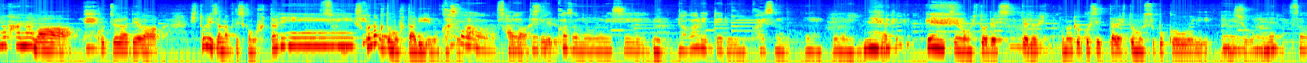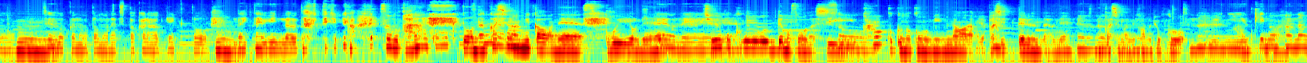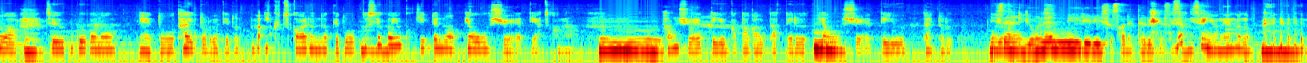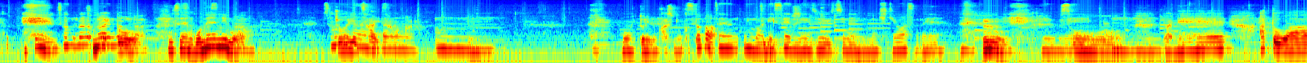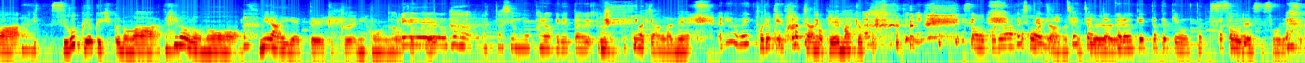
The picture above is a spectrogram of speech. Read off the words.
花はね。こちらでは一人じゃなくてしかも二人そう少なくとも二人の歌手カがバカバーしてるる数も多いし、うん。流れてる回数も、うん、多い。ね 現地の人で知ってる人この曲知ってる人もすごく多い印象だね。うんそう、うん。中国のお友達とカラオケ行くとうん。大体みんな歌ってる。そうカラオケ行くと中島美嘉はねすごいよだねよね。中国語でもそうだしそう。韓国の子もみんなやっぱ知ってるんだよね、うん。中島美嘉の曲を、ちなみに「雪の花」は中国語の、えー、とタイトルでまあ、いくつかあるんだけどうん。私がよく聞いてるのは「ピャオシュエ」ってやつかな。うん。うんハンシュエっていう方が歌ってる「うん。ピャオシュエ」っていうタイトル。2004年にリリースされてるんですね、2004年なの。うん。2000 そんなその後だ。2005年にもジョイ・ツァイさんか。うん、んもう一人の歌手の方が、今次に2021年でも聞きますね。うん、そううんだね。あとは、うん。いすごくよく聞くのは、うん。キロロの「未来へ」っていう曲日本のこ曲私もカラオケで歌う、うん、ココアちゃんがね あれ前これココアちゃんのテーマ曲 そうこれはコ確コアちゃんのかにちゃ曲。いちゃんとカラオケ行った時も歌ってたかもそうですそうです。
